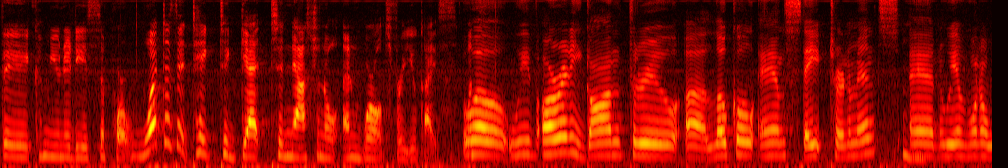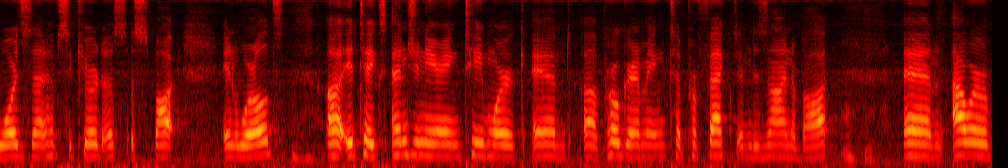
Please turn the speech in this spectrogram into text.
the community's support. What does it take to get to national and worlds for you guys? Well, we've already gone through uh, local and state tournaments, Mm-hmm. and we have won awards that have secured us a spot in worlds. Mm-hmm. Uh, it takes engineering, teamwork, and uh, programming to perfect and design a bot. Mm-hmm. And our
